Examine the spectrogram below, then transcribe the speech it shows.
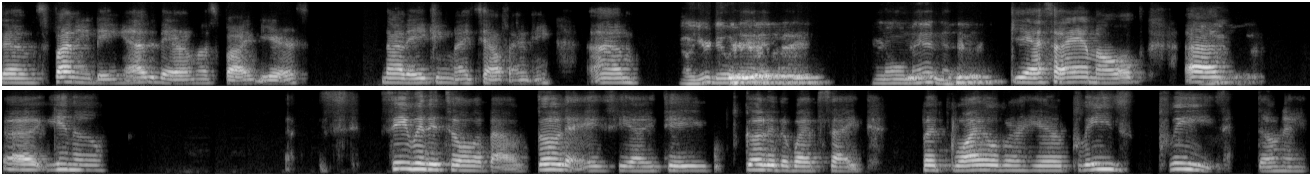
sounds funny being out of there almost five years, not aging myself any. Um, oh, you're doing that. You're an old man now. Yes, I am old. Uh, uh, you know, see what it's all about. Go to ACIT, go to the website. But while we're here, please, please donate.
